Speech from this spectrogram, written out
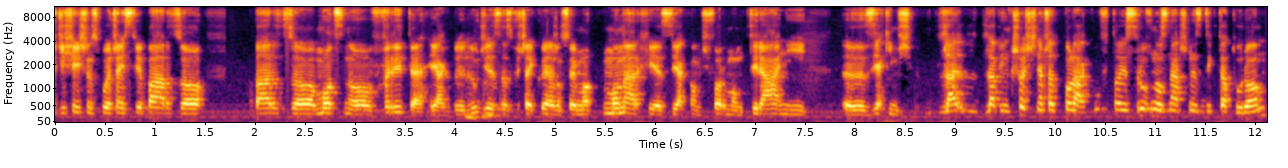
w dzisiejszym społeczeństwie bardzo, bardzo mocno wryte. Jakby mhm. ludzie zazwyczaj kojarzą sobie monarchię z jakąś formą tyranii, e, z jakimś. Dla, dla większości na przykład Polaków to jest równoznaczne z dyktaturą,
